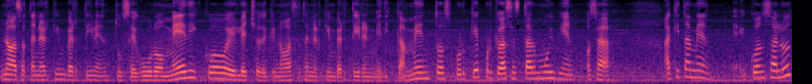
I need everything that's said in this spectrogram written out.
no vas a tener que invertir en tu seguro médico, el hecho de que no vas a tener que invertir en medicamentos, ¿por qué? Porque vas a estar muy bien, o sea, aquí también eh, con salud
